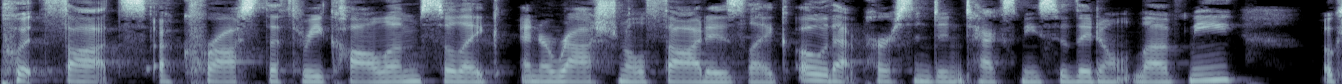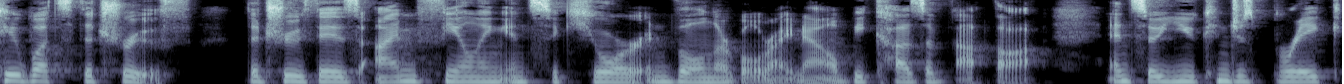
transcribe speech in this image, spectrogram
put thoughts across the three columns. So like an irrational thought is like, oh, that person didn't text me, so they don't love me. Okay, what's the truth? The truth is I'm feeling insecure and vulnerable right now because of that thought. And so you can just break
